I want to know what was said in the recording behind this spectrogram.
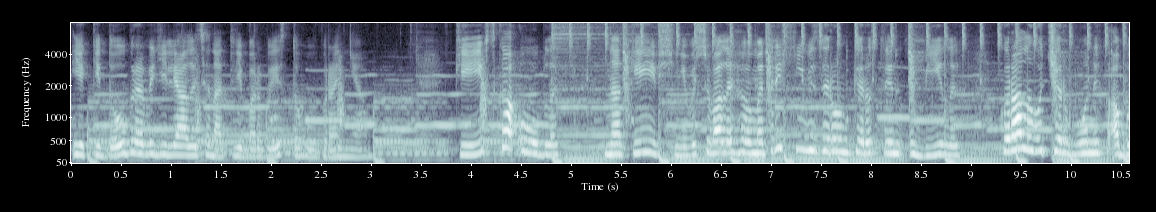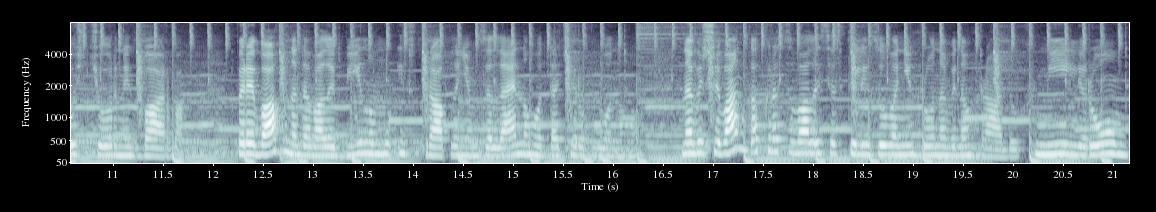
які добре виділялися на тлі барвистого вбрання. Київська область. На Київщині вишивали геометричні візерунки рослин у білих, коралово-червоних або ж чорних барвах. Перевагу надавали білому із вкрапленням зеленого та червоного. На вишиванках красувалися стилізовані грона винограду, хміль, ромб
